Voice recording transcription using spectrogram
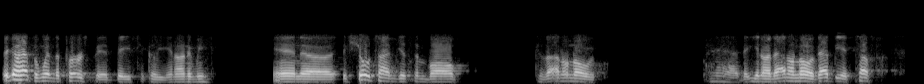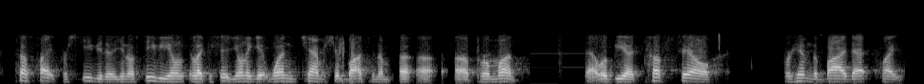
They're going to have to win the purse bid, basically. You know what I mean? And uh, if Showtime gets involved, because I don't know, yeah, you know, I don't know. That'd be a tough, tough fight for Stevie to, you know, Stevie. Like I said, you only get one championship boxing uh, uh, uh, per month. That would be a tough sell for him to buy that fight.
